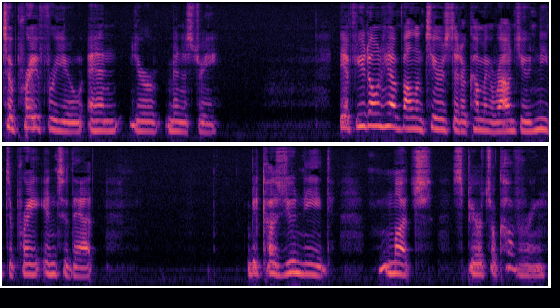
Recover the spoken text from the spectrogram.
to pray for you and your ministry. If you don't have volunteers that are coming around you, need to pray into that because you need much spiritual covering.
